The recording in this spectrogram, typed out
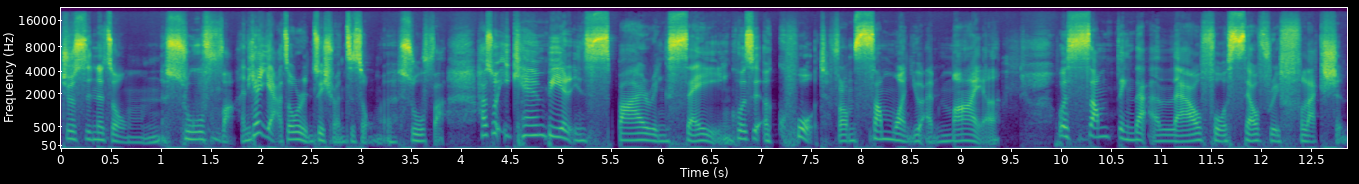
就是那种书法。你看亚洲人最喜欢这种书法。他说，it can be an inspiring saying，或是 a quote from someone you admire，或 something that allow for self reflection。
